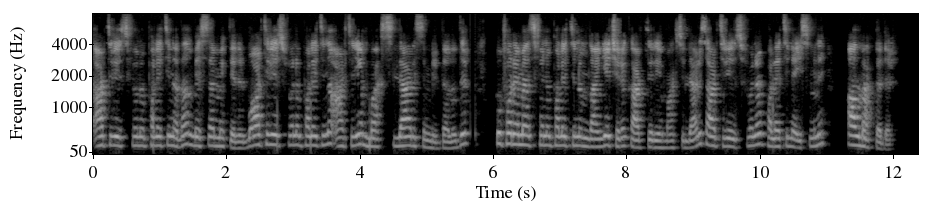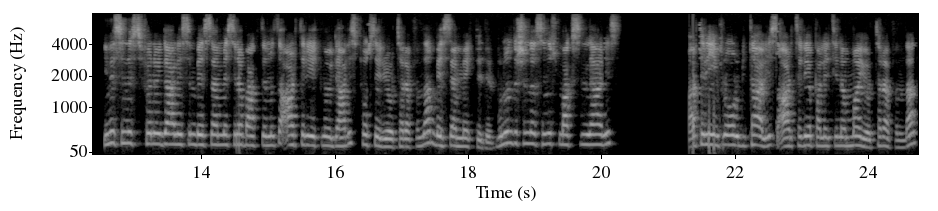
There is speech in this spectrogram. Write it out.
arteria sphenopalatinadan beslenmektedir. Bu arteria sphenopalatina arteria maxillaris'in bir dalıdır. Bu foramen sphenopalatinadan geçerek arteria maxillaris, arteria sphenopalatina ismini almaktadır. Yine sinüs sphenoidalis'in beslenmesine baktığımızda arteria etmoidalis posterior tarafından beslenmektedir. Bunun dışında sinüs maxillaris arteria infraorbitalis, arteria palatina major tarafından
